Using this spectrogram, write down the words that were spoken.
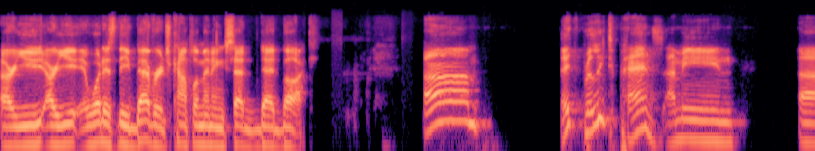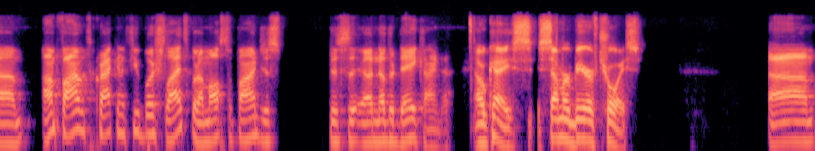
are you are you? What is the beverage complementing said dead buck? um, it really depends. I mean, um, I'm fine with cracking a few Busch Lights, but I'm also fine just just another day, kind of. Okay, s- summer beer of choice. Um,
